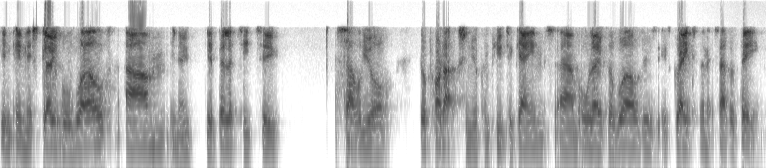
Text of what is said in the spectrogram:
in, in this global world, um, you know, the ability to sell your your products and your computer games um, all over the world is, is greater than it's ever been.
